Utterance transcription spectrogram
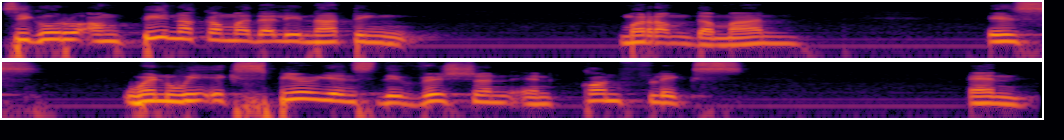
Siguro ang pinakamadali nating maramdaman is when we experience division and conflicts and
